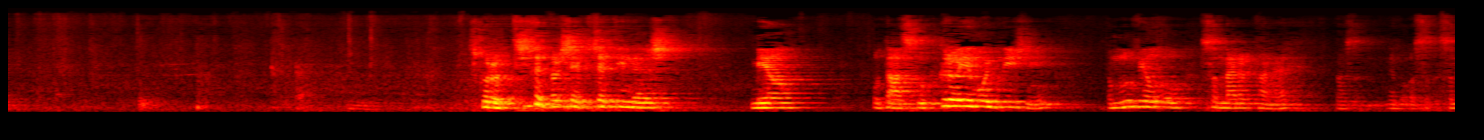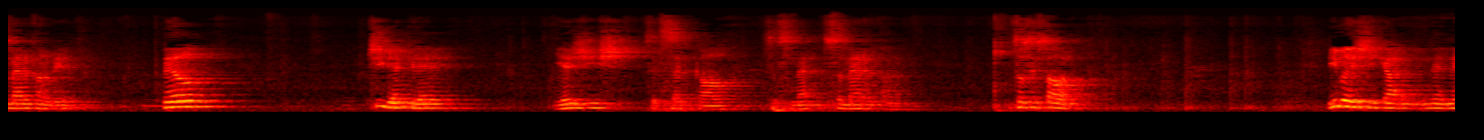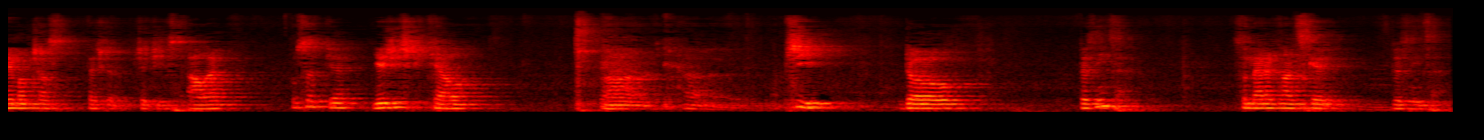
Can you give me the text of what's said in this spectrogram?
Skoro 30 verše předtím, než měl otázku, kdo je můj blížní, a mluvil o Samaritanech, nebo o Samaritanovi, byl příběh, kde Ježíš se setkal se Samaritanem. Co se stalo? Bible říká, ne, nemám čas teď přečíst, ale v podstatě Ježíš chtěl uh, uh, přijít do věznice. Samaritanské věznice.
